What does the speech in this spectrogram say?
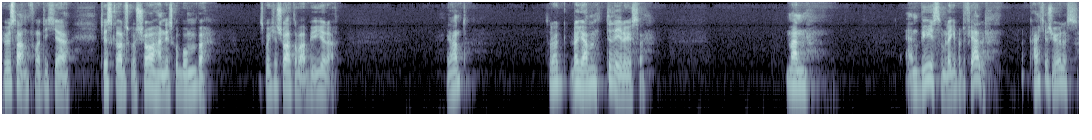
husene for at ikke tyskerne skulle se hvor de skulle bombe. De skulle ikke se at det var byer der. Så da, da gjemte de lyset. Men en by som ligger på et fjell, kan ikke skjules.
